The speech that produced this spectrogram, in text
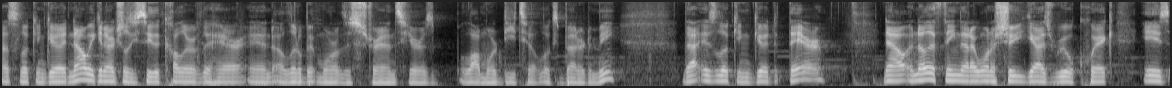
That's looking good. Now we can actually see the color of the hair and a little bit more of the strands here is a lot more detail. It looks better to me. That is looking good there. Now, another thing that I want to show you guys real quick is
